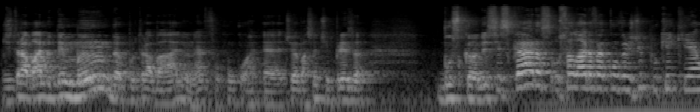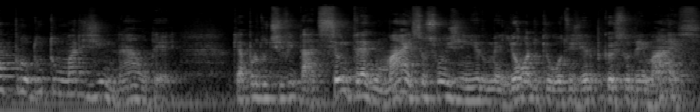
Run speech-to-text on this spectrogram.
de trabalho, demanda por trabalho, né? É, tiver bastante empresa buscando esses caras, o salário vai convergir para o que, que é o produto marginal dele, que é a produtividade. Se eu entrego mais, se eu sou um engenheiro melhor do que o outro engenheiro porque eu estudei mais,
